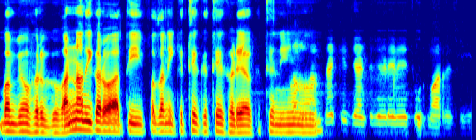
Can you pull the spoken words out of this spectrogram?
ਬੰਬਿਓਂ ਫਿਰ ਗਵਾਨਾ ਦੀ ਕਰਵਾਤੀ ਪਤਾ ਨਹੀਂ ਕਿੱਥੇ ਕਿੱਥੇ ਖੜਿਆ ਕਿੱਥੇ ਨਹੀਂ ਹੁਣ। ਕਿ ਏਜੰਟ ਜਿਹੜੇ ਨੇ ਝੂਠ ਮਾਰ ਰਹੇ ਸੀਗੇ?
